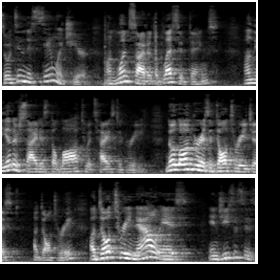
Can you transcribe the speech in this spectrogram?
So it's in this sandwich here. On one side are the blessed things, on the other side is the law to its highest degree. No longer is adultery just adultery. Adultery now is, in Jesus'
